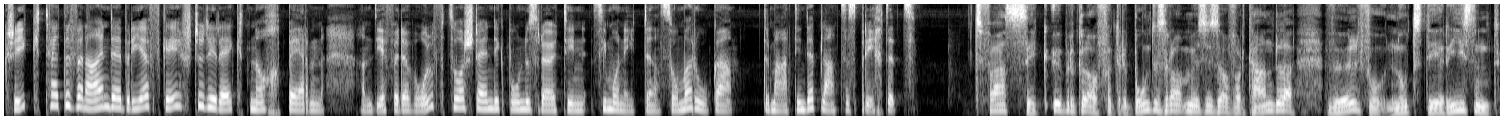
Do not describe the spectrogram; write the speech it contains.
Geschickt hat der Verein den Brief gestern direkt nach Bern an die für den Wolf zuständige Bundesrätin Simonetta Sommaruga. Der Martin De Platzes berichtet. Die Fassung übergelaufen. Der Bundesrat müsse sofort handeln. Wölfe, Nutztiere sind,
